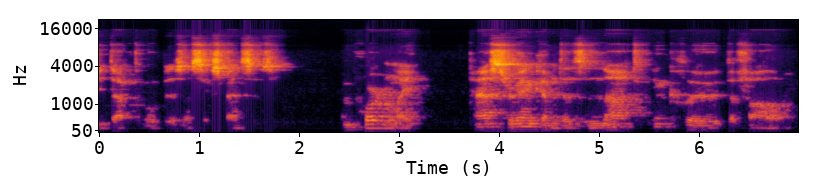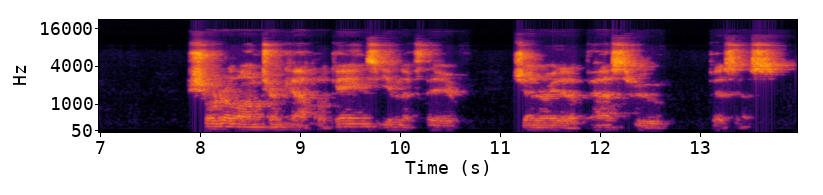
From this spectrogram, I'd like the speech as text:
deductible business expenses. Importantly, pass through income does not include the following short or long term capital gains, even if they've generated a pass through business.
